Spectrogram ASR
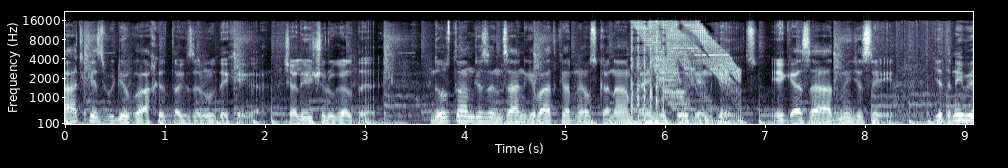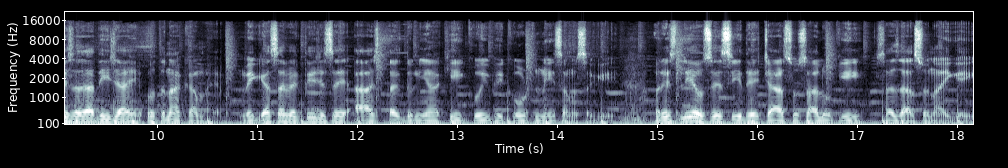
आज के इस वीडियो को आखिर तक ज़रूर देखेगा। चलिए शुरू करते हैं। दोस्तों, हम जिस इंसान की बात कर रहे हैं, उसका नाम है निको जेनकिंस एक ऐसा आदमी जिसे जितनी भी सज़ा दी जाए, उतना कम है। एक ऐसा व्यक्ति जिसे आज तक दुनिया की कोई भी कोर्ट नहीं समझ सकी, और इसलिए उसे सीधे 400 सालों की सज़ा सुनाई गई।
